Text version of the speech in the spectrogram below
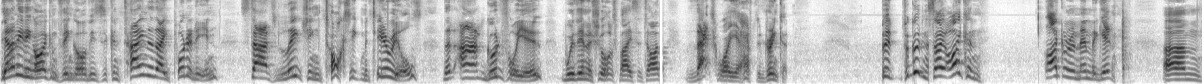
The only thing I can think of is the container they put it in starts leaching toxic materials that aren't good for you within a short space of time. That's why you have to drink it. But for goodness sake, I can, I can remember getting, um,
